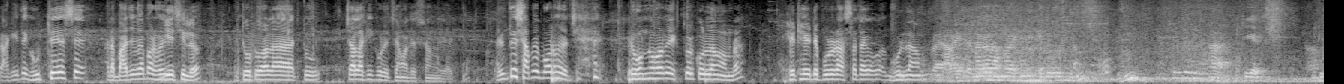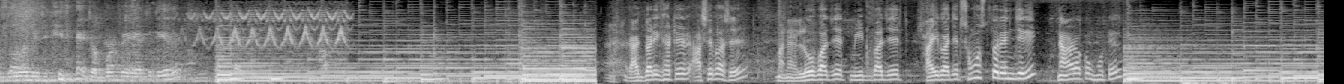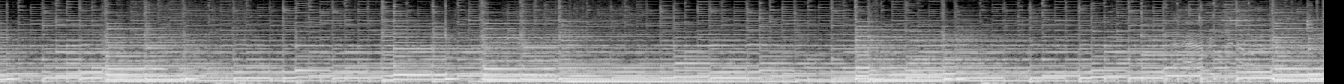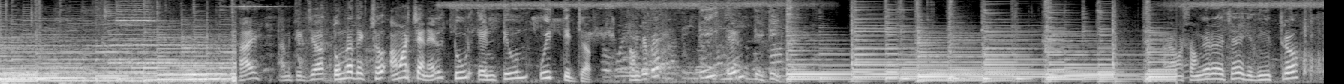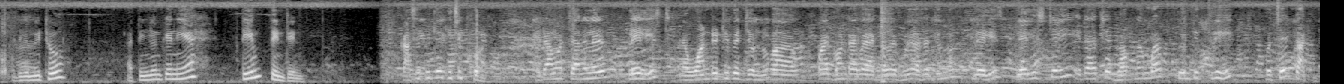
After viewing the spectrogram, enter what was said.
টাকিতে ঘুরতে এসে একটা বাজে ব্যাপার হয়ে গিয়েছিল। টোটোওয়ালা একটু চালাকি করেছে আমাদের সঙ্গে আর কি। এদিক থেকে সাপে বড় হয়েছে। একটু অন্যভাবে এক্সপ্লোর করলাম আমরা। হেঁটে হেঁটে পুরো রাস্তাটা ঘুরলাম। প্রায় আড়াইটা নাগাদ আমরা এখানে খেতে বসলাম। হ্যাঁ ঠিক আছে। একটু শুরু করে দিয়েছি, খিদে, জব্বর পেয়ে গেছে, ঠিক আছে? রাজবাড়ি ঘাটের আশেপাশে মানে low budget mid budget high budget সমস্ত রেঞ্জেরই নানা রকম হোটেল তির্যক তোমরা দেখছ আমার channel tour n tune with Tirjak সংক্ষেপে টি এন টি টি আমার সঙ্গে রয়েছে যে দিমিত্র, এদিকে মিঠু, আর তিনজনকে নিয়ে টিম তিন টিন কাছে পিঠে কিছুক্ষণ। এটা আমার চ্যানেলের প্লে লিস্ট ওয়ান ডে ট্রিপের জন্য বা কয়েক ঘন্টায় বা এক বেলায় ঘুরে আসার জন্য প্লে লিস্ট প্লে লিস্টেরই এটা হচ্ছে ব্লগ নাম্বার টোয়েন্টি থ্রি হচ্ছে টাকি।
